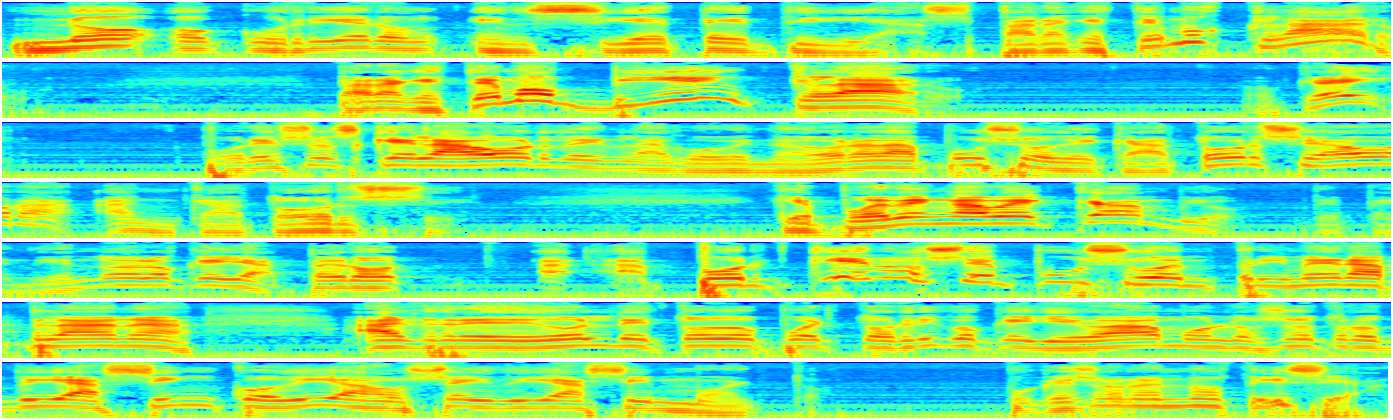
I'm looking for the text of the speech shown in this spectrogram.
No ocurrieron en 7 días. Para que estemos claros. Para que estemos bien claros. ¿Ok? Por eso es que la orden, la gobernadora la puso de 14 ahora a 14. Que pueden haber cambios, dependiendo de lo que ya. Pero, ¿por qué no se puso en primera plana alrededor de todo Puerto Rico que llevábamos los otros días, cinco días o seis días sin muertos? Porque eso no es noticia.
